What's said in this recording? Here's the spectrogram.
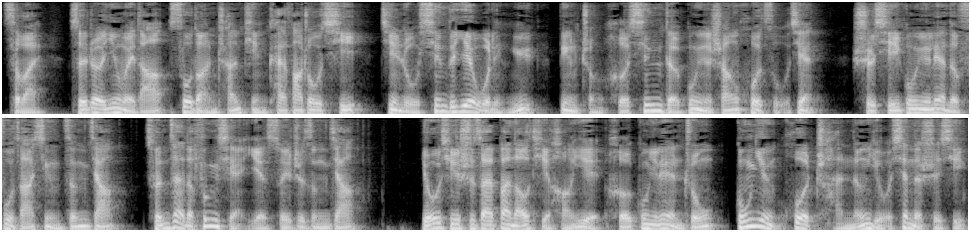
此外，随着英伟达缩短产品开发周期，进入新的业务领域，并整合新的供应商或组件，使其供应链的复杂性增加，存在的风险也随之增加。尤其是在半导体行业和供应链中供应或产能有限的时期，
